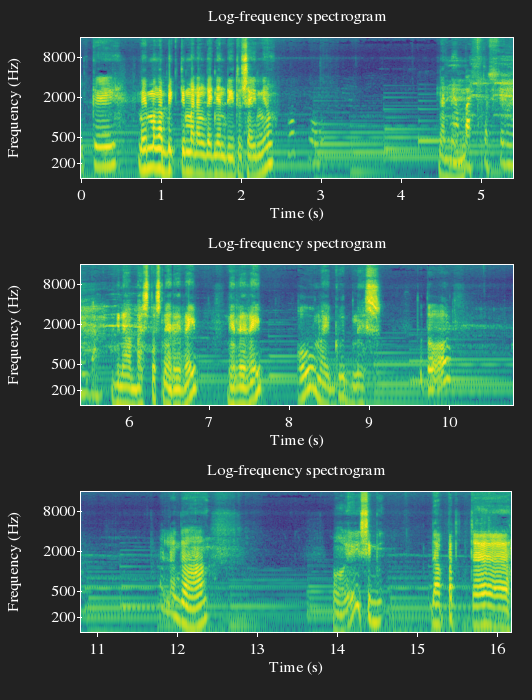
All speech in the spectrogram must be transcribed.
Okay. May mga biktima ng ganyan dito sa inyo? Opo. Na nin- Nabastos yun ba? binabastos, nire-rape? Nire-rape? Oh my goodness. Totoo? Talaga, ha? Oh, eh, sig- dapat ah,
